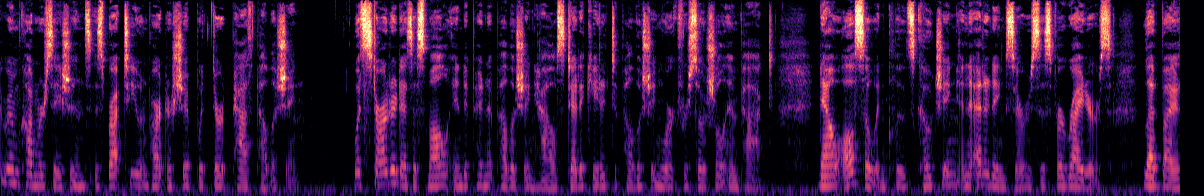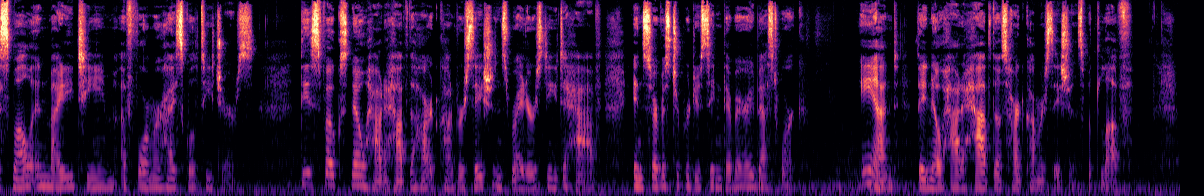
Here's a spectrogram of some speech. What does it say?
Room Conversations is brought to you in partnership with Dirt Path Publishing. What started as a small independent publishing house dedicated to publishing work for social impact now also includes coaching and editing services for writers, led by a small and mighty team of former high school teachers. These folks know how to have the hard conversations writers need to have in service to producing their very best work. And they know how to have those hard conversations with love.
